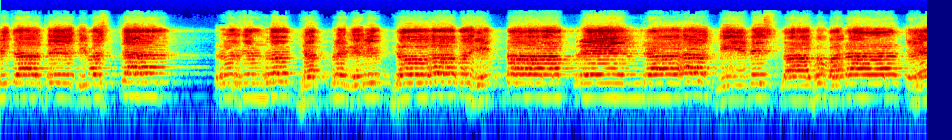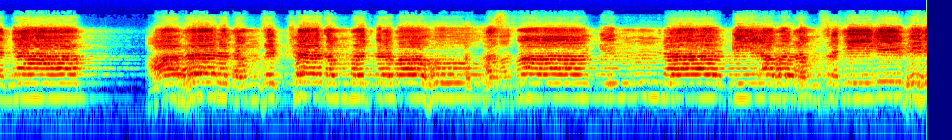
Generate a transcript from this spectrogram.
विजाते दिवश्च प्रसिंहभ्यः प्रगिरिभ्यो महित्वा प्रेन्द्राग्नि विश्वाभुवनात्यन्या आभरतम् शिक्षतम् वज्रबाहु। सजीभिः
